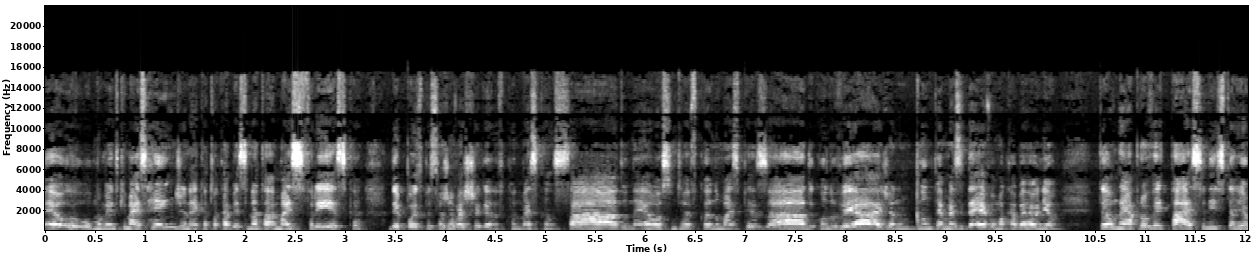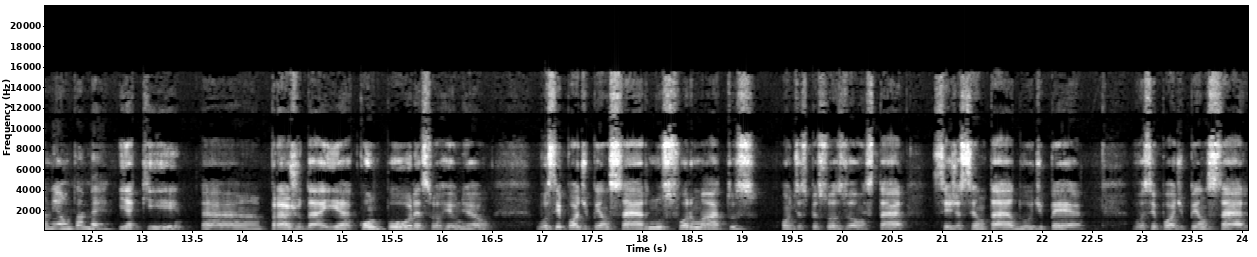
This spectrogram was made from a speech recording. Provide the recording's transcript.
é o momento que mais rende, né? Que a tua cabeça ainda tá mais fresca. Depois o pessoal já vai chegando, ficando mais cansado, né? O assunto vai ficando mais pesado. E quando vê, ah, já não, não tem mais ideia, vamos acabar a reunião. Então, né, aproveitar esse início da reunião também. E aqui, uh, para ajudar aí a compor a sua reunião, você pode pensar nos formatos onde as pessoas vão estar, seja sentado ou de pé. Você pode pensar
